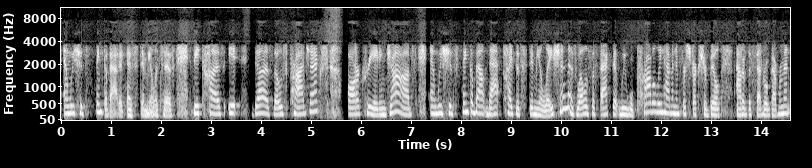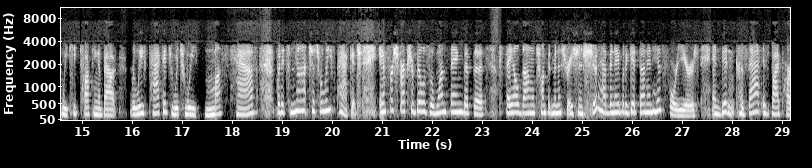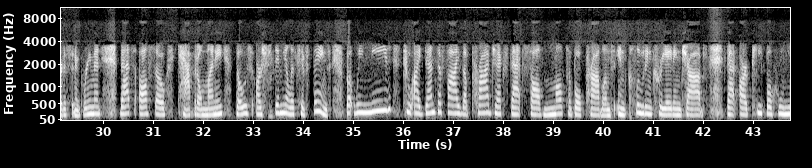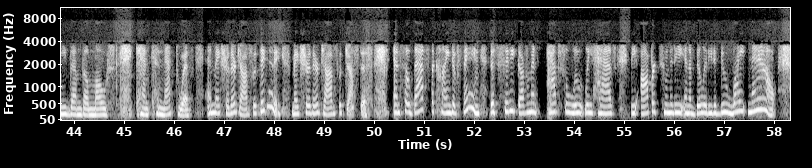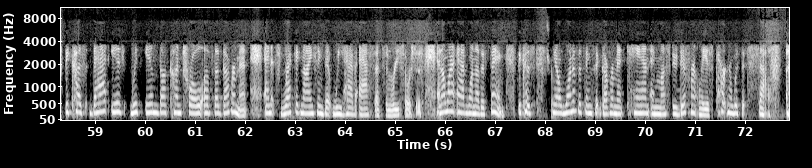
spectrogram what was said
and we should think about it as stimulative because it does. Those projects are creating jobs, and we should think about that type of stimulation as well as the fact that we will probably have an infrastructure bill out of the federal government. We keep talking about relief package, which we must have, but it's not just relief package. Infrastructure bill is the one thing that the failed Donald Trump administration should have been able to get done in his four years and didn't because that is bipartisan agreement. That's also capital money. Those are stimulative things, but we need to identify the projects that solve multiple problems, including creating jobs that are people who need them the most can connect with and make sure their jobs with dignity, make sure their jobs with justice. And so that's the kind of thing that city government absolutely has the opportunity and ability to do right now because that is within the control of the government and it's recognizing that we have assets and resources. And I want to add one other thing because, sure. you know, one of the things that government can and must do differently is partner with itself.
